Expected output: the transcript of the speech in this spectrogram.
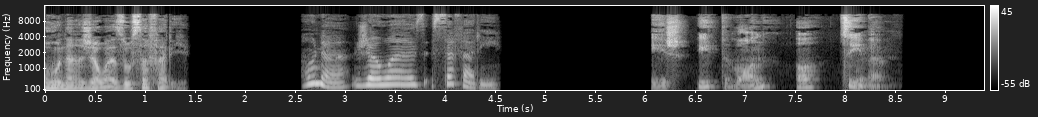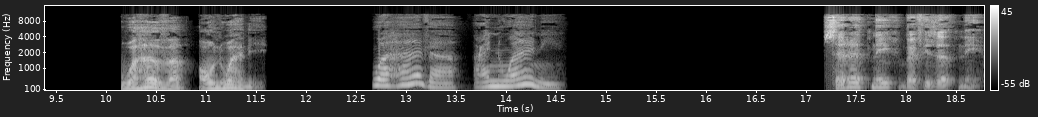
هنا جواز سفري هنا جواز سفري És itt van a címem. وهذا عنواني وهذا عنواني Szeretnék befizetni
